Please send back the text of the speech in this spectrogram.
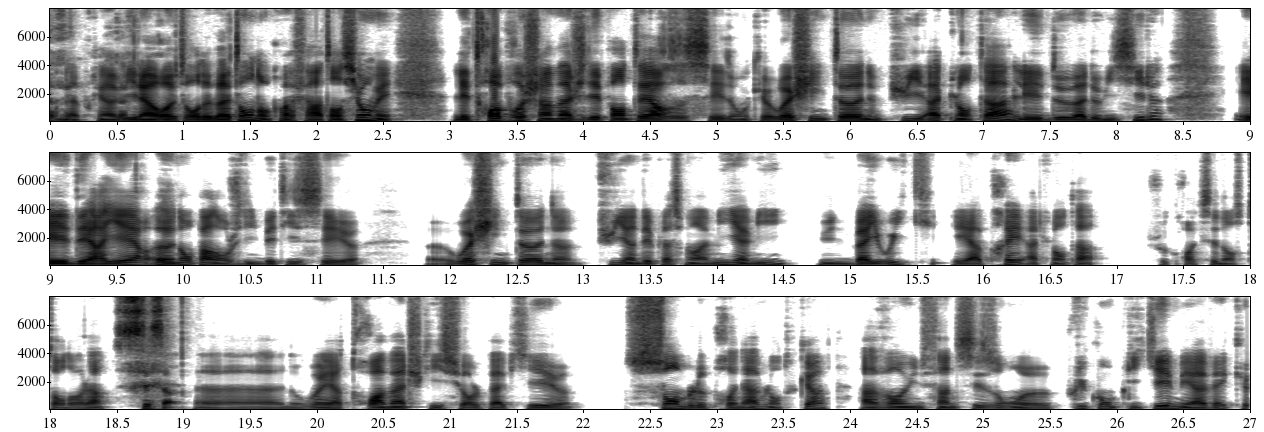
on a pris un vilain retour de bâton, donc on va faire attention. Mais les trois prochains matchs des Panthers, c'est donc Washington puis Atlanta, les deux à domicile, et derrière, euh, non pardon, je dis une bêtise, c'est euh, Washington puis un déplacement à Miami, une bye week et après Atlanta. Je crois que c'est dans cet ordre-là. C'est ça. Euh, donc voilà, il y a trois matchs qui sur le papier euh, semblent prenables en tout cas, avant une fin de saison euh, plus compliquée, mais avec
